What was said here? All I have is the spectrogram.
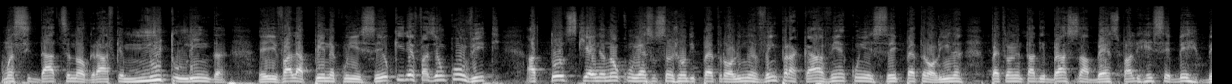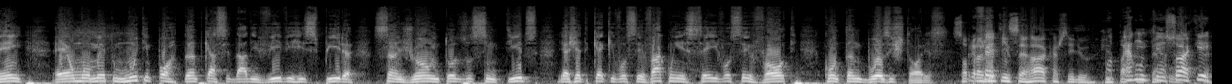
uma cidade cenográfica é muito linda e vale a pena conhecer. Eu queria fazer um convite a todos que ainda não conhecem o São João de Petrolina, vem para cá, venha conhecer Petrolina. Petrolina está de braços abertos para lhe receber bem. É um momento muito importante que a cidade vive e respira São João em todos os sentidos. E a gente quer que você vá conhecer e você volte contando boas histórias. Só para a gente encerrar, Castilho. Uma tá perguntinha só aqui.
